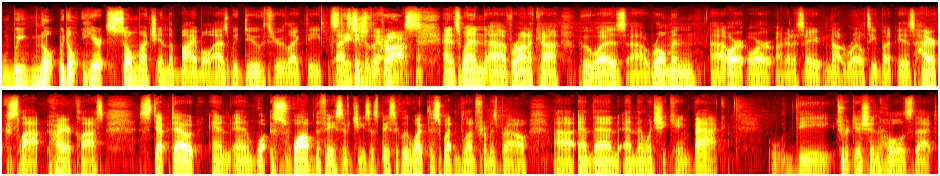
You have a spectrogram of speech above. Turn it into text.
we know we don't hear it so much in the bible as we do through like the uh, stations, of the cross, and it's when uh, veronica who was uh, roman uh, or or i'm going to say not royalty but is higher sla- higher class stepped out and and wa- swabbed the face of Jesus, basically wiped the sweat and blood from his brow, uh, and then and then when she came back, the tradition holds that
